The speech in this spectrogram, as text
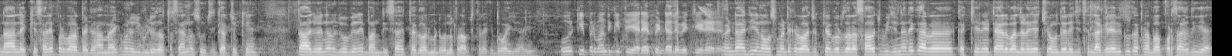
ਨਾਂ ਲਿਖ ਕੇ ਸਾਰੇ ਪਰਿਵਾਰ ਦਾ ਗਾਹਾਂ ਮਹਿਕਮੇ ਨੂੰ ਜੀ ਵੀਡੀਓ ਦਫ਼ਤਰ ਸਾਹਿਬ ਨੂੰ ਸੂਚਿਤ ਕਰ ਚੁੱਕੇ ਹਾਂ ਤਾਂ ਜੋ ਇਹਨਾਂ ਨੂੰ ਜੋ ਵੀ ਇਹਨਾਂ ਦੀ ਬਣਦੀ ਸਹਾਇਤਾ ਗਵਰਨਮੈਂਟ ਵੱਲੋਂ ਪ੍ਰਾਪਤ ਕਰਕੇ ਦਵਾਈ ਜਾਏਗੀ ਹੋਰ ਕੀ ਪ੍ਰਬੰਧ ਕੀਤੇ ਜਾ ਰਹੇ ਪਿੰਡਾਂ ਦੇ ਵਿੱਚ ਜਿਹੜੇ ਪਿੰਡਾਂ ਜੀ ਅਨਾਉਂਸਮੈਂਟ ਕਰਵਾ ਚੁੱਕੇ ਹਾਂ ਗੁਰਦੁਆਰਾ ਸਾਹਿਬ 'ਚ ਵੀ ਜਿਨ੍ਹਾਂ ਦੇ ਘਰ ਕੱਚੇ ਨੇ ਟਾਇਲ ਵਾਲਣੇ ਜਾਂ ਚੌਂਦੇ ਨੇ ਜਿੱਥੇ ਲੱਗ ਰਿਹਾ ਵੀ ਕੋਈ ਘਟਨਾ ਵਾਪਰ ਸਕਦੀ ਹੈ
